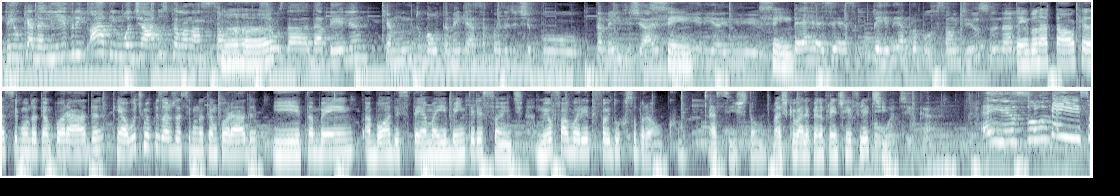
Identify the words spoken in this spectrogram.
tem o Queda Livre. Ah, tem o Odiados pela Nação, que são os da, da abelha, que é muito bom também, que é essa coisa de tipo também vigiar e Sim. punir e aí Sim. Per perder a proporção disso, né? Tem o do Natal, que é a segunda temporada, que é o último episódio da segunda temporada, e também aborda esse tema aí bem interessante. O meu favorito foi do Urso Branco. Assistam. Acho que vale a pena pra gente refletir. Boa dica. É isso. É isso.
